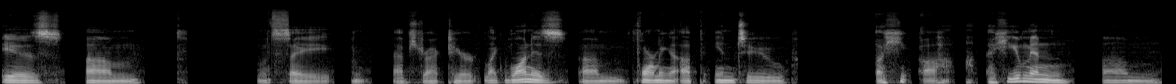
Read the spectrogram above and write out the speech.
is um let's say um, abstract here. Like one is um forming up into a a, a human um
